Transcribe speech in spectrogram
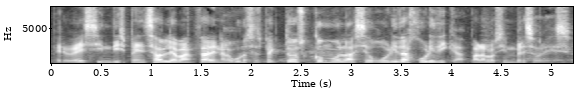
pero es indispensable avanzar en algunos aspectos como la seguridad jurídica para los inversores.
